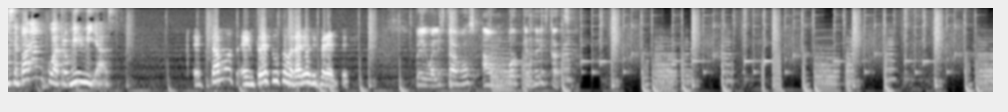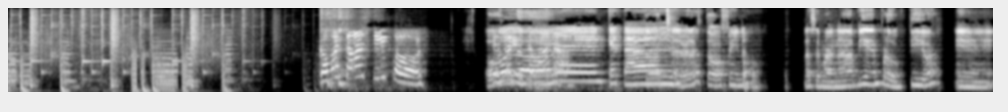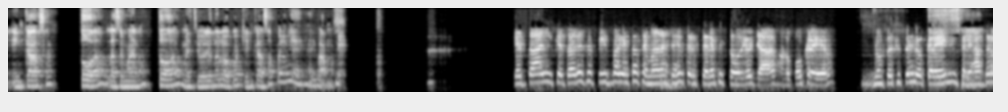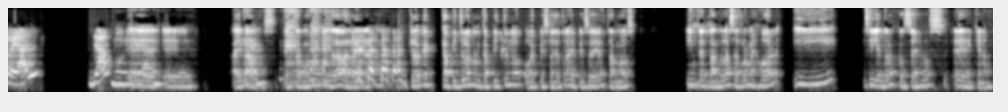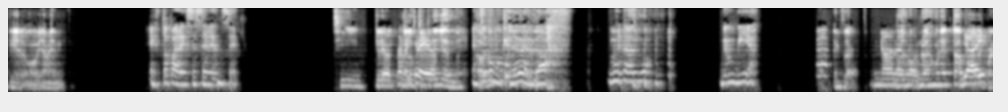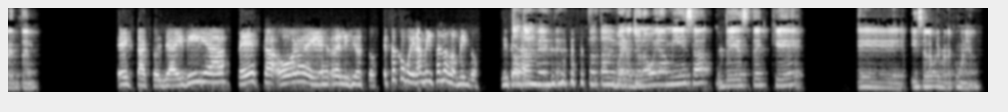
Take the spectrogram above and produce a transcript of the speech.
Nos separan 4.000 millas. Estamos en tres usos horarios diferentes. Pero igual estamos a un podcast de distancia. ¿Cómo están, chicos? Hola, ¿qué todo tal? chévere, todo fino. La semana bien productiva eh, en casa, toda la semana, toda. Me estoy volviendo loco aquí en casa, pero bien, ahí vamos. ¿Qué tal, qué tal ese feedback esta semana? Este es el tercer episodio ya, no lo puedo creer. No sé si ustedes lo creen y se les hace real. ¿Ya? Muy Eh, real. eh, ahí vamos, estamos rompiendo la barrera. Creo que capítulo con capítulo o episodio tras episodio estamos intentándolo hacerlo mejor y siguiendo los consejos eh, que nos dieron, obviamente. Esto parece ser en serio. Sí, Yo creo, me lo estoy creyendo. Esto como que de verdad. No era algo de un día. Exacto. No, No no, es, no. no es una etapa Ya de hay- la cuarentena. Exacto, ya hay día, fecha, hora y es religioso. Esto es como ir a misa los domingos, literal. Totalmente. Totalmente. Bueno, yo no voy a misa desde que eh, hice la primera comunión.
